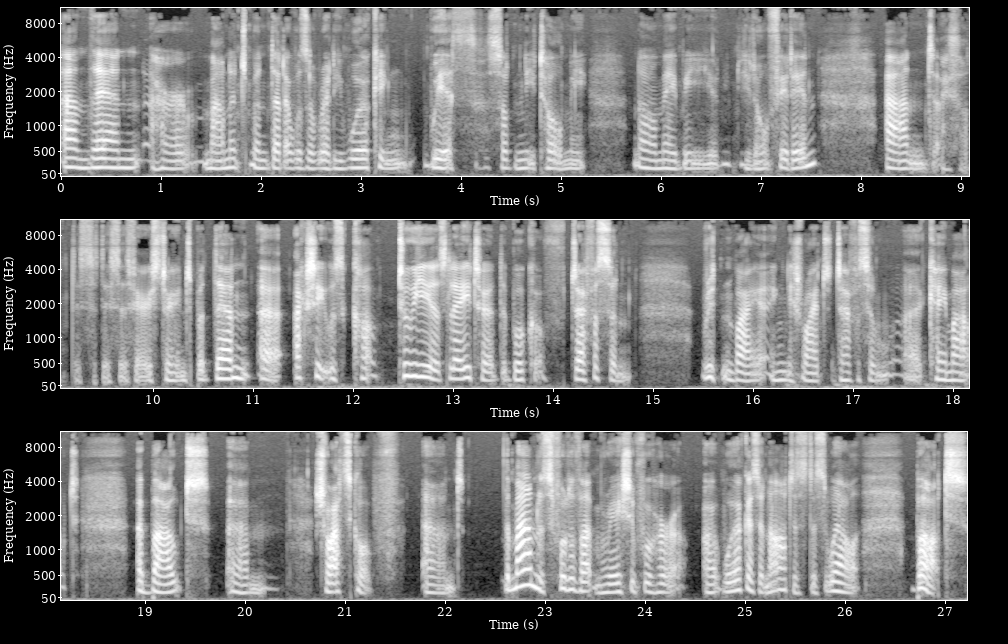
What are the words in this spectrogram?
And then her management that I was already working with suddenly told me, no, maybe you, you don't fit in. And I thought, this, this is very strange. But then, uh, actually, it was two years later, the book of Jefferson, written by English writer Jefferson, uh, came out about um, Schwarzkopf. And the man was full of admiration for her uh, work as an artist as well. But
